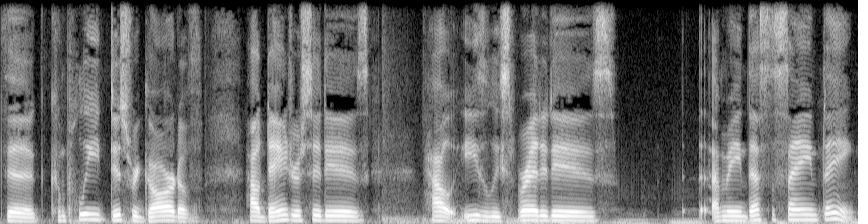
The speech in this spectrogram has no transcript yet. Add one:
the complete disregard of how dangerous it is, how easily spread it is. I mean, that's the same thing.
